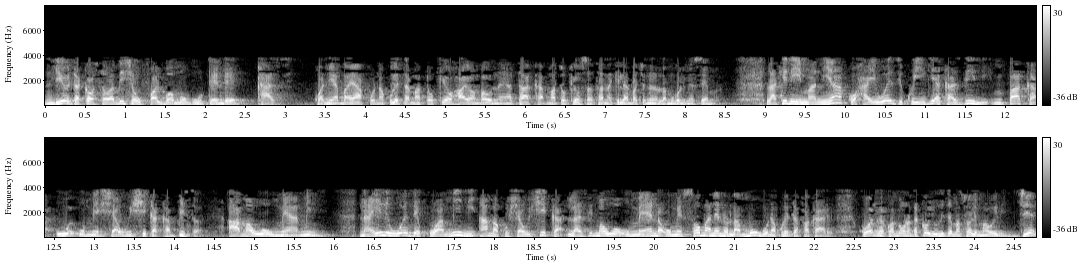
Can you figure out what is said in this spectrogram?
ndiyo itakayosababisha ufalme wa mungu utende kazi kwa niaba yako na kuleta matokeo hayo ambayo unayataka matokeo sasa na kile ambacho neno la mungu limesema. Lakini imani yako haiwezi kuingia kazini mpaka uwe umeshawishika kabisa ama huo umeamini. Na ili uweze kuamini ama kushawishika lazima huo umeenda umesoma neno la mungu na kulitafakari. Kwa hiyo nikakwambia unatakiwa ujiulize maswali mawili. Je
